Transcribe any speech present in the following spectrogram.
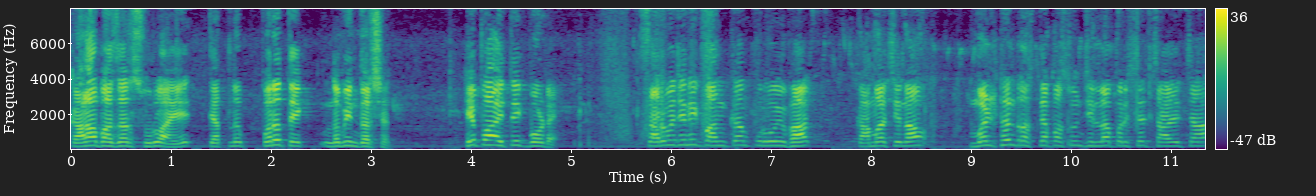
काळा बाजार सुरू आहे त्यातलं परत एक नवीन दर्शन. हे पहा इथे एक बोर्ड आहे. सार्वजनिक बांधकाम पूर्व विभाग कामाचे नाव मलठण रस्त्यापासून जिल्हा परिषद शाळेच्या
